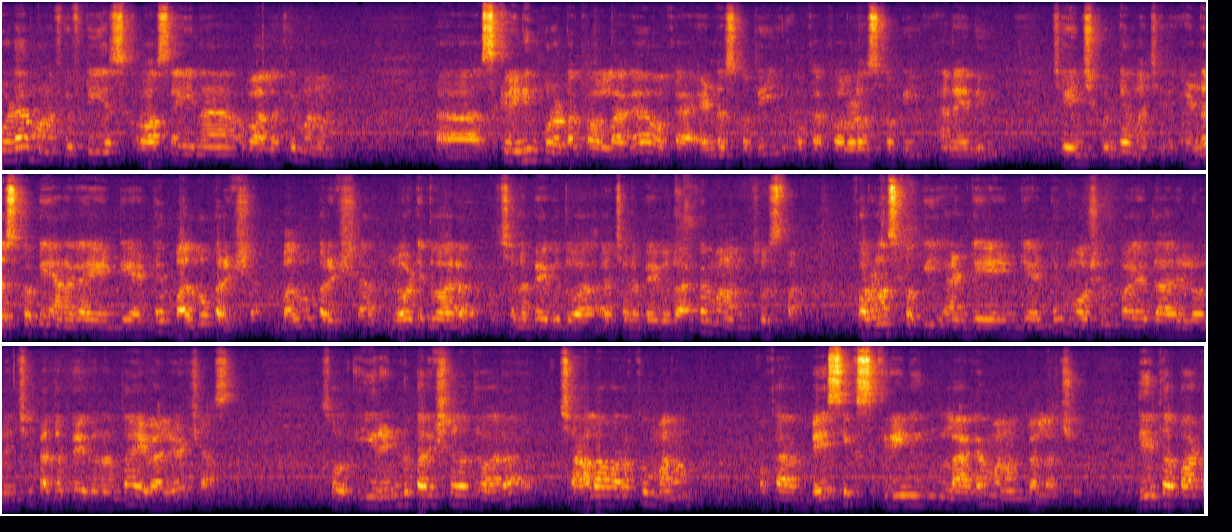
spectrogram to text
కూడా మనం ఫిఫ్టీ ఇయర్స్ క్రాస్ అయిన వాళ్ళకి మనం స్క్రీనింగ్ ప్రోటోకాల్ లాగా ఒక ఎండోస్కోపీ ఒక కొలడోస్కోపీ అనేది చేయించుకుంటే మంచిది. ఎండోస్కోపీ అనగా ఏంటి అంటే బల్బు పరీక్ష. బల్బు పరీక్ష నోటి ద్వారా చిన్నపేగు ద్వారా చిన్నపేగు దాకా మనం చూస్తాం. కొలనోస్కోపీ అంటే ఏంటి అంటే మోషన్ పోయే దారిలో నుంచి పెద్ద పేగునంతా ఎవాల్యుయేట్ చేస్తాం. సో ఈ రెండు పరీక్షల ద్వారా చాలా వరకు మనం ఒక బేసిక్ స్క్రీనింగ్ లాగా మనం వెళ్ళొచ్చు. దీంతో పాటు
